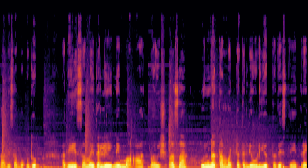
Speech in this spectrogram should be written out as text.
ಸಾಧಿಸಬಹುದು. ಅದೇ ಸಮಯದಲ್ಲಿ ನಿಮ್ಮ ಆತ್ಮವಿಶ್ವಾಸ ಉನ್ನತ ಮಟ್ಟದಲ್ಲಿ ಉಳಿಯುತ್ತದೆ ಸ್ನೇಹಿತರೆ.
